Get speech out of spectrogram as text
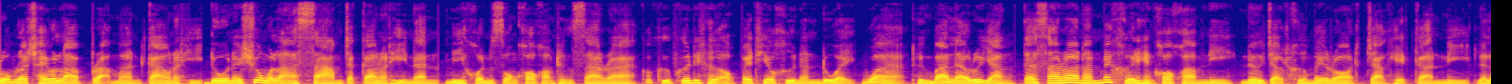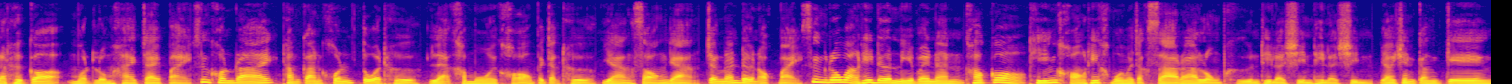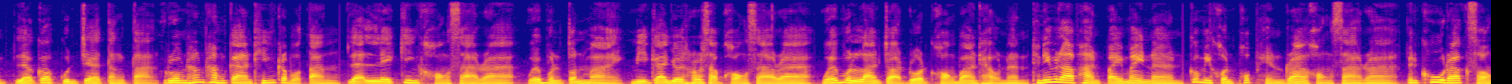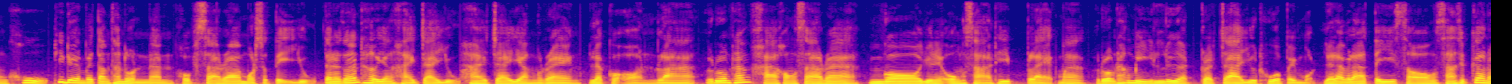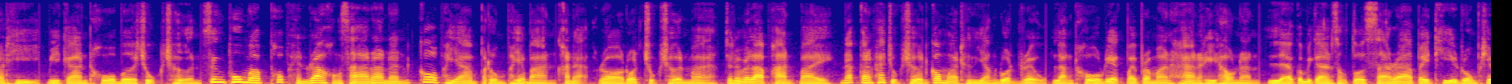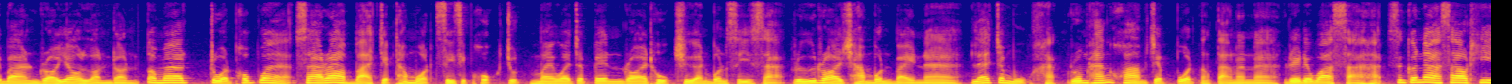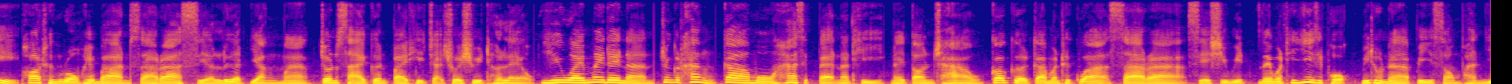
รวมๆแล้วใช้เวลาประมาณ 9 นาที โดยในช่วงเวลา 3 จาก 9 นาทีนั้น มีคนส่งข้อความถึงซาร่า ก็คือเพื่อนที่เธอออกไปเที่ยวคืนนั้นด้วย ว่าถึงบ้านแล้วหรือยัง แต่ซาร่านั้นไม่เคยได้เห็นข้อความนี้ เนื่องจากเธอไม่รอดจากเหตุการณ์นี้ และแล้วเธอก็หมดลมหายใจไป ซึ่งคนร้ายทำการค้นตัวเธอ และขโมยของไปจากเธออย่างสองอย่าง จากนั้นเดินออกไป ซึ่งระหว่างที่เดินหนีไปนั้น เขาก็ทิ้งของที่ขโมยมาจากซาร่าลงพื้นทีละชิ้นทีละชิ้น อย่างเช่นกางเกง แล้วก็กุญแจต่างๆ รวมทั้งทำการทิ้งกระเป๋าตังค์และเลกกิ้งของซาร่าไว้บนต้นไม้ มีการโยนโทรศัพท์ของซาร่าไว้บนลานจอดรถของบ้านแถวนั้น ทีนี้เวลาผ่านไปไม่นาน ก็มีคนพบเห็นร่างของซาร่าเป็นคู่รักสองคู่ที่เดินไปตามถนนนั้น พบซาร่าหมดสติอยู่ แต่ในตอนนั้นเธอยังหายใจอยู่ หายใจอย่างแรง แล้วก็อ่อนล้า รวมทั้งขาของซาร่างออยู่ในองศาที่แปลกมาก รวมทั้งมีเลือดกระจายอยู่ทั่วไปหมดและเวลาตีสองสาสิบเก้านาที มีการโทรเบอร์ฉุกเฉิน ซึ่งผู้มาพบเห็นร่างของซาร่านั้นก็พยายามปฐมพยาบาล ขณะรอรถฉุกเฉินมา จากนั้นเวลาผ่านไป นักการแพทย์ฉุกเฉินก็มาถึงอย่างรวดเร็ว หลังโทรเรียกไปประมาณ 5 นาทีเท่านั้น แล้วก็มีการส่งตัวซาร่าไปที่โรงพยาบาลรอยัลลอนดอนต่อมาตรวจพบว่าซาร่าบาดเจ็บทั้งหมด 46 จุด ไม่ว่าจะเป็นรอยถูกเฉือนบนศีรษะ หรือรอยช้ำบนใบหน้า และจมูกหัก รวมทั้งความเจ็บปวดต่างๆ นานา เรียกได้ว่าสาหัส ซึ่งก็น่าเศร้าที่พอถึงโรงพยาบาลซาร่าเสียเลือดอย่างมาก จนสายเกินไปที่จะช่วยชีวิตเธอแล้ว ยื้อไว้ไม่ได้นาน จนกระทั่ง9โมง58 นาที ในตอนเช้า ก็เกิดการบันทึกว่าซาร่าเสียชีวิต ในวันที่ 26 มิถุนาปี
